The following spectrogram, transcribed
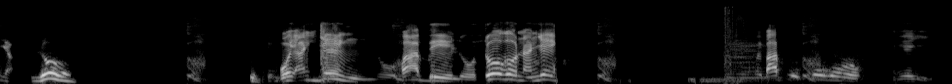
ya. Loh. Woi anjing, lu babi lu, turun anjing. Woi babi turun. Hei.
